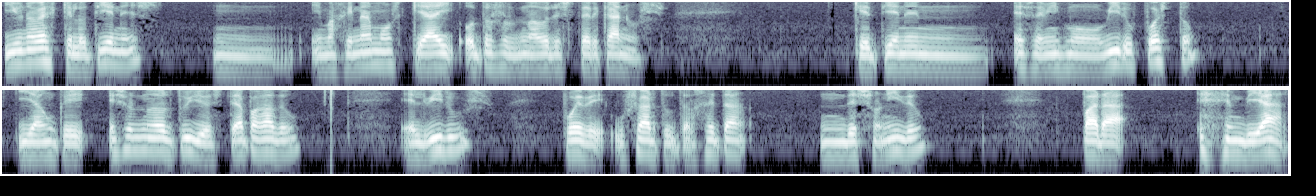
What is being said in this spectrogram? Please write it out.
y una vez que lo tienes, mm, imaginamos que hay otros ordenadores cercanos que tienen ese mismo virus puesto y aunque ese ordenador tuyo esté apagado, el virus puede usar tu tarjeta de sonido para enviar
